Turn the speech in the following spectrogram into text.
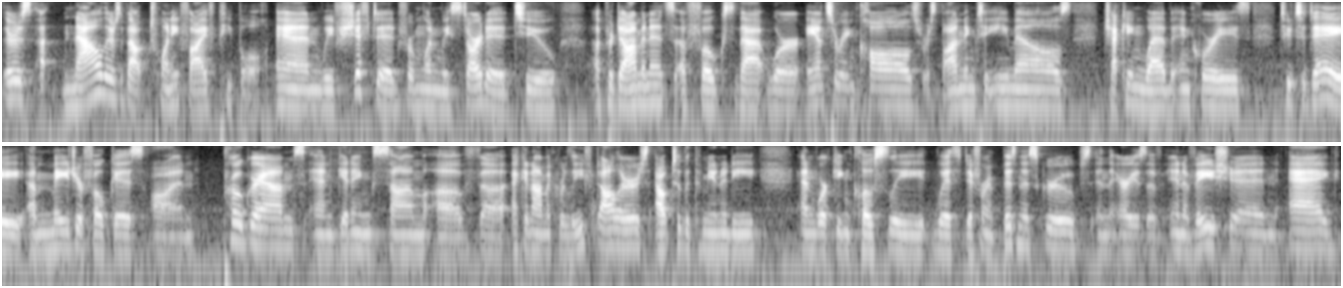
There's uh, now there's about 25 people, and we've shifted from when we started to a predominance of folks that were answering calls, responding to emails, checking web inquiries, to today a major focus on programs and getting some of the economic relief dollars out to the community and working closely with different business groups in the areas of innovation, ag,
